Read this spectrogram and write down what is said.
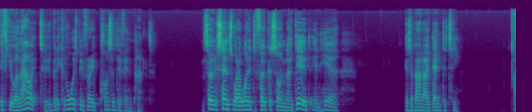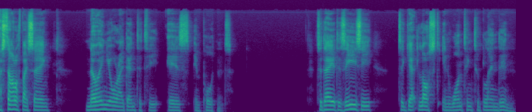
if you allow it to, but it can always be very positive impact. So in a sense, what I wanted to focus on, I did in here, is about identity. I start off by saying knowing your identity is important. Today, it is easy to get lost in wanting to blend in.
